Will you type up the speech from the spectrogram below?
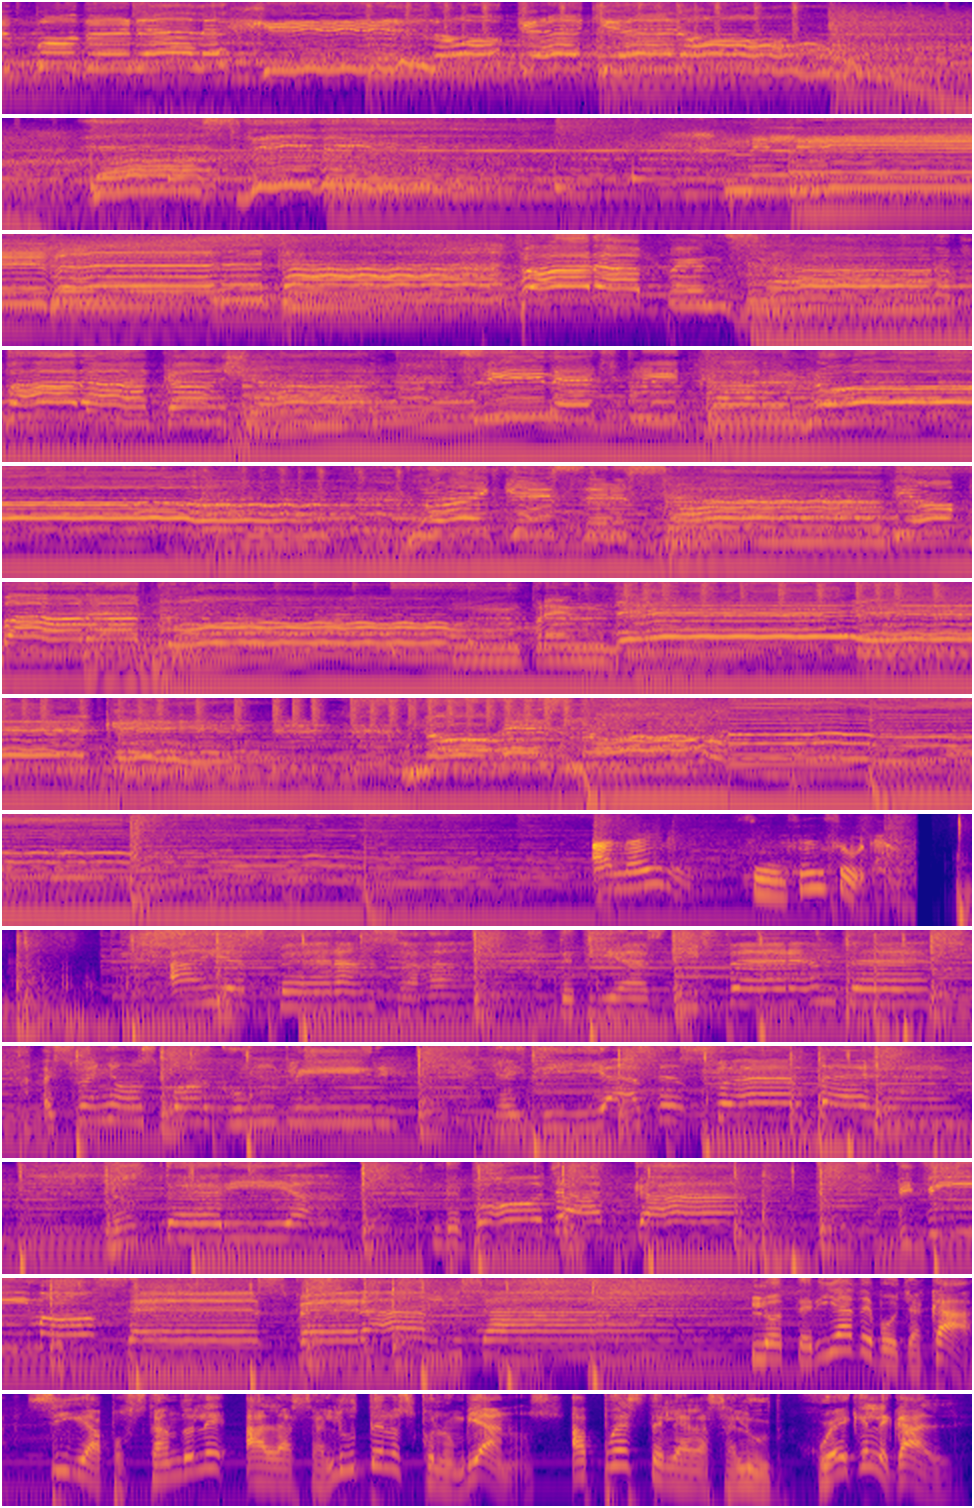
sin censura. Hay esperanza de días diferentes, hay sueños por cumplir y hay días de suerte. Lotería de Boyacá, vivimos esperanza. Lotería de Boyacá sigue apostándole a la salud de los colombianos. Apuéstele a la salud, juegue legal.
